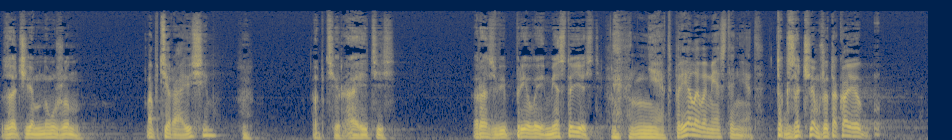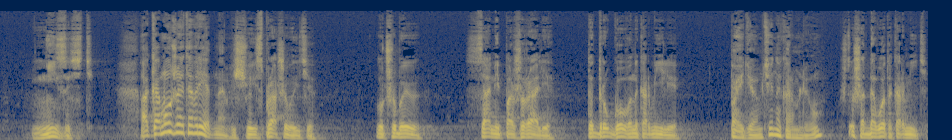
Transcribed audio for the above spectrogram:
Зачем нужен? Обтираюсь им. Обтираетесь? Разве прелое место есть? Нет, прелого места нет. Так зачем же такая низость? А кому же это вредно? Еще и спрашиваете. Лучше бы сами пожрали, да другого накормили. Пойдемте, накормлю. Что ж, одного-то кормить.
